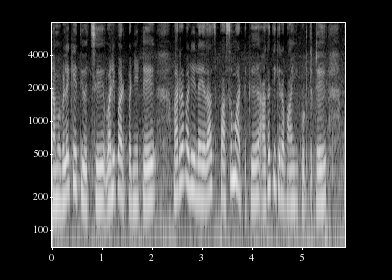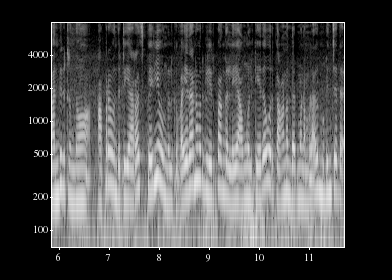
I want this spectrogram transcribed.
நம்ம விளக்கேற்றி வச்சு வழிபாடு பண்ணிவிட்டு வர்ற வழியில் ஏதாச்சும் பசுமாட்டுக்கு அகத்திக்கீரை வாங்கி கொடுத்துட்டு வந்துக்கிட்டு இருந்தோம். அப்புறம் வந்துட்டு யாராச்சும் பெரியவங்களுக்கு வயதானவர்கள் இருப்பாங்க இல்லையா அவங்களுக்கு ஏதோ ஒரு தான தர்மம் நம்மளால் முடிஞ்சதை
